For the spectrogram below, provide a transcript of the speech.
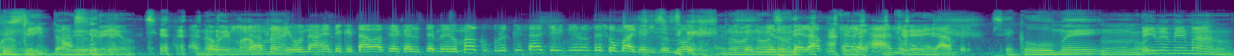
Mamacita, Dios mío. Una vez más, me una... dijo una gente que estaba cerca de usted, me dijo, Marco, ¿por qué esa gente vinieron de Somalia? Digo, no, No, que no, vinieron no. del África lejano con el hambre. Se come. Mm, dime, mi hermano.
